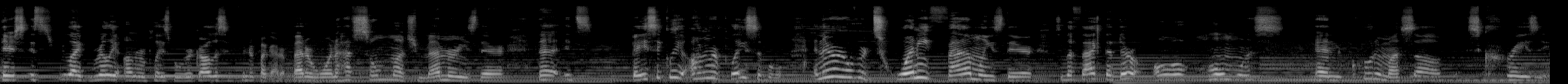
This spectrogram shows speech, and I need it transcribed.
there's it's like really unreplaceable regardless even if I got a better one. I have so much memories there that it's basically unreplaceable. And there are over 20 families there so the fact that they're all homeless and including myself is crazy.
